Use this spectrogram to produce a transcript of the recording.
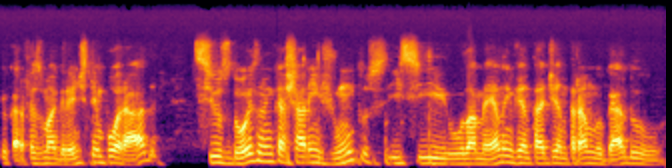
Que o cara fez uma grande temporada, se os dois não encaixarem juntos e se o Lamelo inventar de entrar no lugar do,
